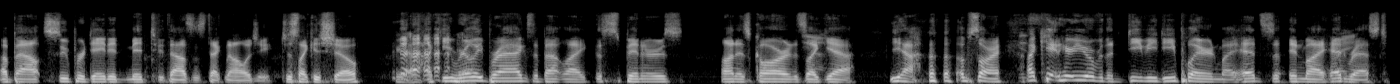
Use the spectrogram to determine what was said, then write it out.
about super dated mid 2000s technology, just like his show. yeah, Like he really brags about like the spinners on his car, and it's like, yeah, yeah. I'm sorry, I can't hear you over the DVD player in my head in my headrest.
